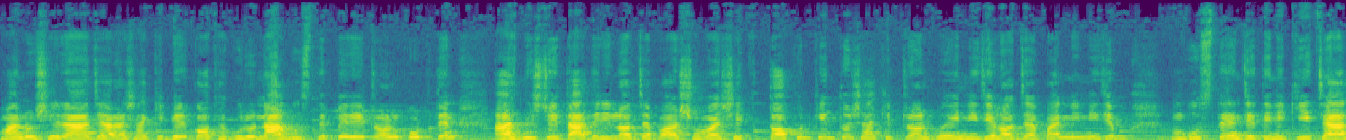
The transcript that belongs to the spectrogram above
মানুষেরা যারা সাকিবের কথাগুলো না বুঝতে পেরে ট্রল করতেন, আজ নিশ্চয়ই তাদেরই লজ্জা পাওয়ার সময়। সে তখন কিন্তু সাকিব ট্রল হয়ে নিজে লজ্জা পাননি। নিজে বুঝতেন যে তিনি কি চান,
